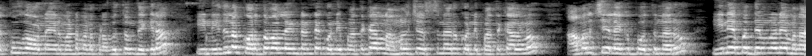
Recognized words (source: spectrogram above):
తక్కువగా ఉన్నాయన్నమాట మన ప్రభుత్వం దగ్గర. ఈ నిధుల కొరత వల్ల ఏంటంటే కొన్ని పథకాలను అమలు చేస్తున్నారు కొన్ని పథకాలను అమలు చేయలేకపోతున్నారు. ఈ నేపథ్యంలోనే మన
